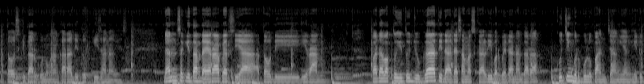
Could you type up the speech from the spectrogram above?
atau sekitar Gunung Ankara di Turki sana guys. Dan sekitar daerah Persia atau di Iran. Pada waktu itu juga tidak ada sama sekali perbedaan antara kucing berbulu panjang yang hidup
